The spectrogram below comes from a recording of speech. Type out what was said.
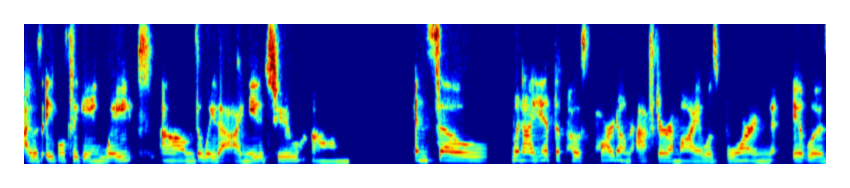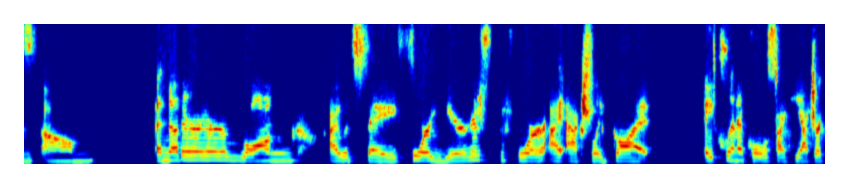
I was able to gain weight um, the way that I needed to. Um, and so when I hit the postpartum after Amaya was born, it was um, another long, I would say, four years before I actually got a clinical psychiatric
